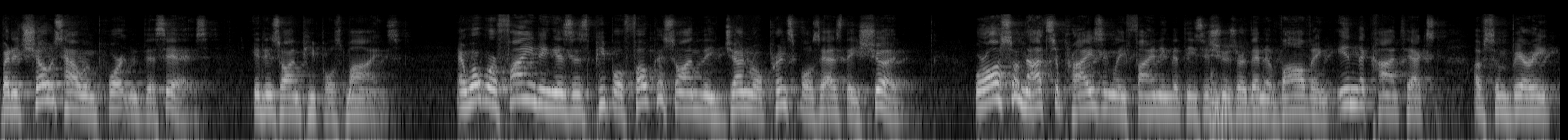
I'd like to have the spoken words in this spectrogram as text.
But it shows how important this is it is on people's minds. And what we're finding is as people focus on the general principles as they should, we're also not surprisingly finding that these issues are then evolving in the context of some very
